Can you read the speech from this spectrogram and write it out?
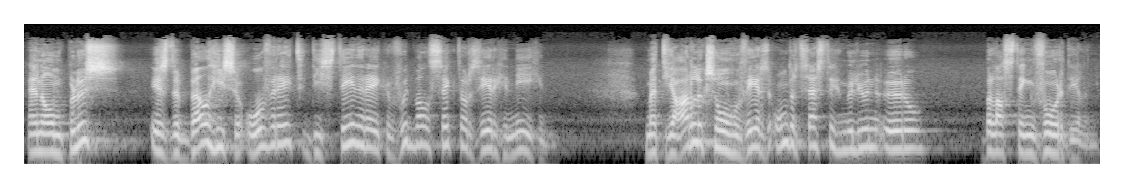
En en plus is de Belgische overheid die steenrijke voetbalsector zeer genegen. Met jaarlijks ongeveer 160 miljoen euro belastingvoordelen.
